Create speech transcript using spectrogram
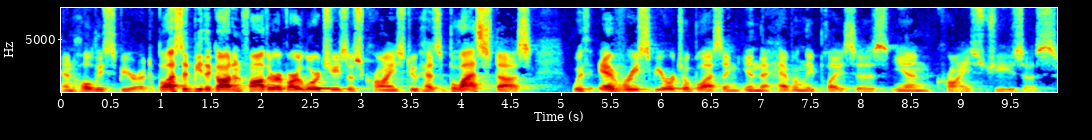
and Holy Spirit. Blessed be the God and Father of our Lord Jesus Christ, who has blessed us with every spiritual blessing in the heavenly places in Christ Jesus.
